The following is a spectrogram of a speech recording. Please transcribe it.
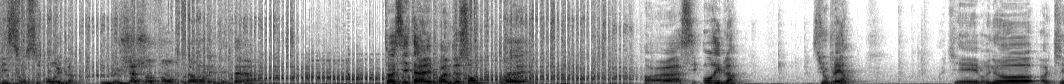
les sons, c'est horrible. Il nous cherche au fond, là où on était tout à l'heure. Toi aussi, t'as des problèmes de son? Ouais. Oh là là, c'est horrible, hein. S'il vous plaît. hein. Ok, Bruno, ok.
